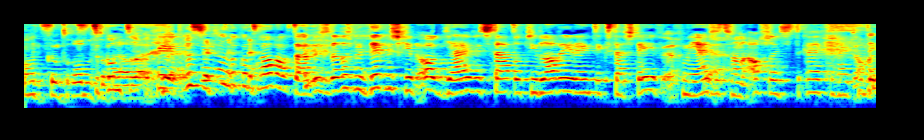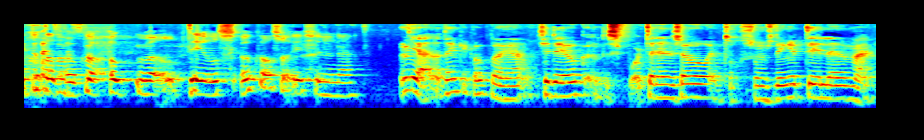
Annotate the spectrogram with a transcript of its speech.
Om het controle te, te controle, houden. ja, precies om de controle op te houden. Dus dat is met dit misschien ook. Jij staat op die ladder, je denkt ik sta stevig. Maar jij Ja. zit van een afstandje te kijken en denkt, oh ik denk dat god. dat ook wel, ook wel deels ook wel zo is inderdaad. Ja, dat denk ik ook wel, ja. Want je deed ook de sporten en zo en toch soms dingen tillen. Maar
